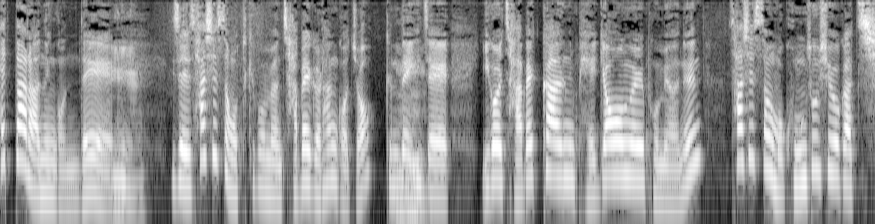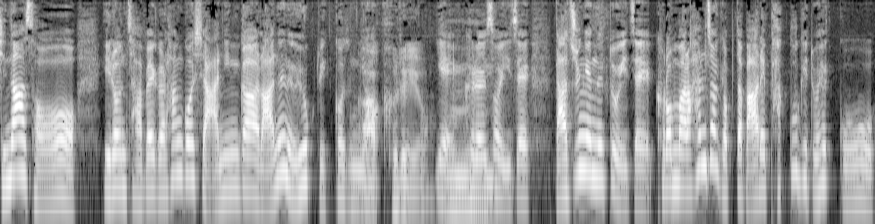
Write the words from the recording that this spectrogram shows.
했다라는 건데 예, 이제 사실상 어떻게 보면 자백을 한 거죠. 근데 음. 이제 이걸 자백한 배경을 보면은 사실상 뭐 공소시효가 지나서 이런 자백을 한 것이 아닌가라는 의혹도 있거든요. 아 그래요? 예, 음. 그래서 이제 나중에는 또 이제 그런 말을 한 적이 없다 말을 바꾸기도 했고,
